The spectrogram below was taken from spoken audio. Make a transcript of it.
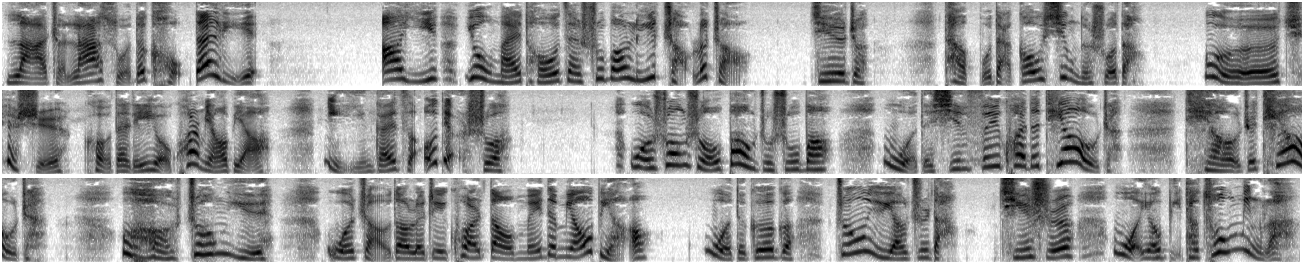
拉着拉锁的口袋里。”阿姨又埋头在书包里找了找，接着她不大高兴的说道：“呃，确实，口袋里有块秒表，你应该早点说。”我双手抱住书包，我的心飞快地跳着，跳着跳着，哦，终于我找到了这块倒霉的秒表。我的哥哥终于要知道，其实我要比他聪明了。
